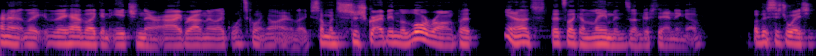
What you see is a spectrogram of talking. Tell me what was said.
kind of like they have like an itch in their eyebrow and they're like, what's going on? And like someone's describing the lore wrong, but you know, that's that's like a layman's understanding of of the situation.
